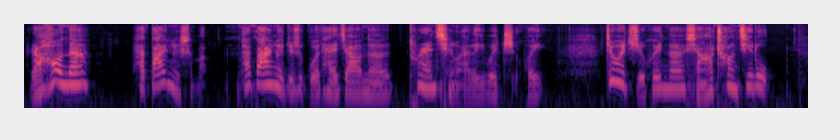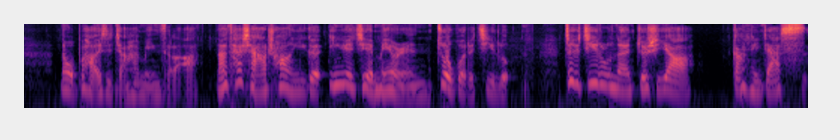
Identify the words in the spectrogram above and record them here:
然后呢，他答应了什么？他答应了就是国台交呢突然请来了一位指挥，这位指挥呢想要创纪录。那我不好意思讲他名字了啊。然后他想要创一个音乐界没有人做过的记录，这个记录呢，就是要钢琴家死，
